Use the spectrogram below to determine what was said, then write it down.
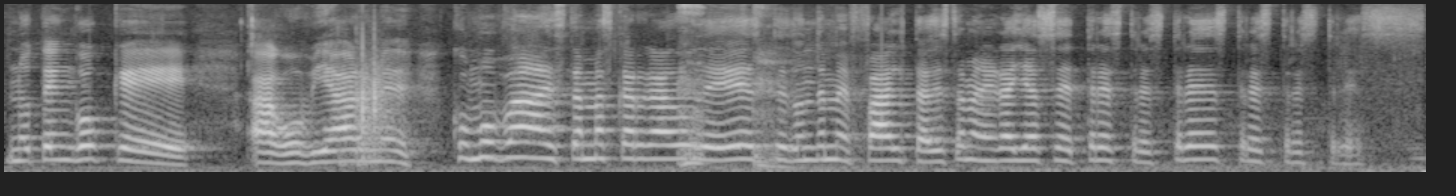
no tengo que agobiarme. ¿Cómo va? Está más cargado de este. ¿Dónde me falta? De esta manera ya sé 3, 3, 3, 3, 3, 3.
